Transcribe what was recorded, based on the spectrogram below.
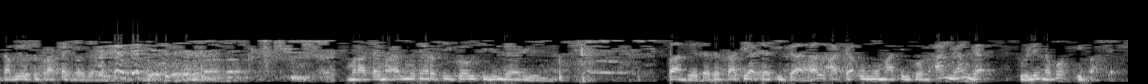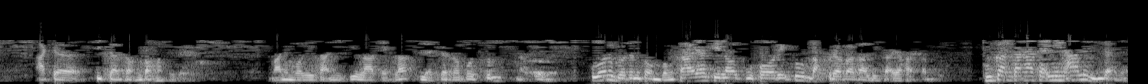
Tapi harus praktek aja. Merasa ilmu yang resiko dihindari. Paham ya? Tadi ada tiga hal, ada umum mati Quran yang enggak boleh nopo dipakai. Ada tiga contoh maksudnya. Mana mulai saat ini latihlah belajar nopo pun. Kulo nih buatan sombong. Saya sinau Bukhari itu entah berapa kali saya khatam. Bukan karena saya ingin alim, enggak ya.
